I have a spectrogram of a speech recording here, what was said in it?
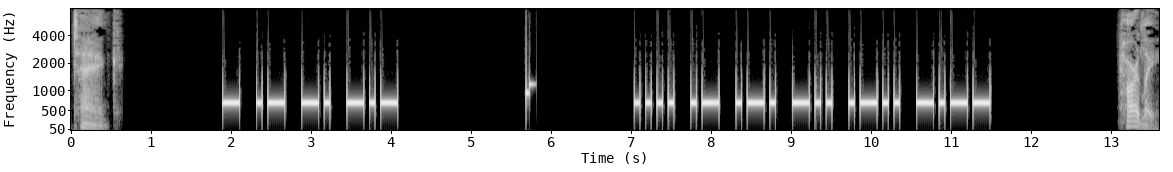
Tank. Hardly.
